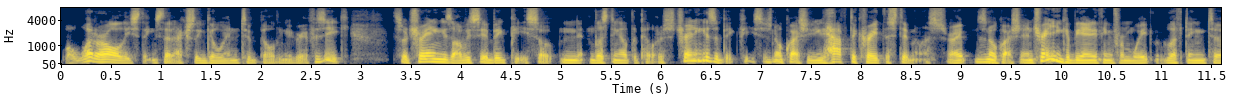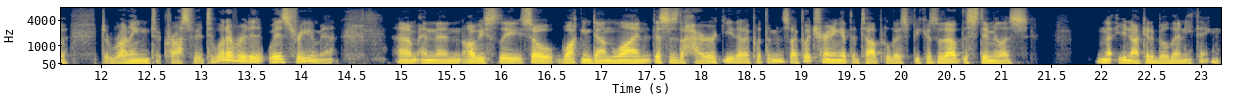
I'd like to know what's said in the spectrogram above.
well, what are all these things that actually go into building a great physique? So training is obviously a big piece. So listing out the pillars, training is a big piece. There's no question. You have to create the stimulus, right? There's no question. And training could be anything from weightlifting to to running to CrossFit to whatever it is for you, man. Um, and then obviously, so walking down the line, this is the hierarchy that I put them in. So I put training at the top of the list because without the stimulus, no- you're not going to build anything.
